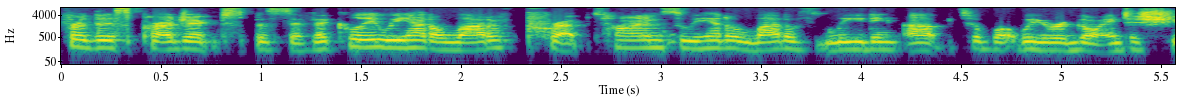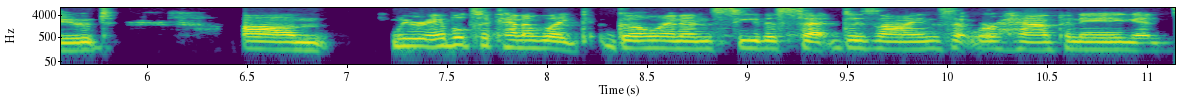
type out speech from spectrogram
for this project specifically, we had a lot of prep time, so we had a lot of leading up to what we were going to shoot. Um we were able to kind of like go in and see the set designs that were happening and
